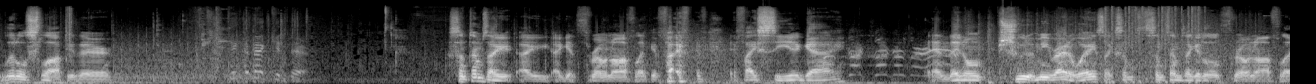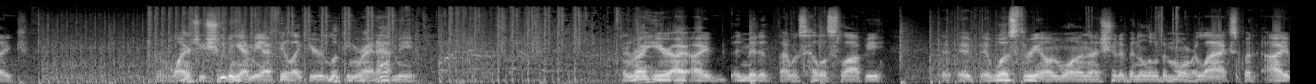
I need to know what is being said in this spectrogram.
Little sloppy there. Take the med there. Sometimes I, I, I get thrown off. Like if I if, if I see a guy and they don't shoot at me right away. It's like some, sometimes I get a little thrown off, like, why aren't you shooting at me? I feel like you're looking right at me. And right here, I, I admit it, I was hella sloppy. It, it, it was three on one. I should have been a little bit more relaxed, but I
